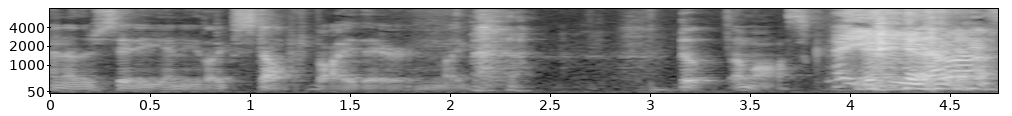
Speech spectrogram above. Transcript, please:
another city, and he like stopped by there and like built a mosque. Hey, yeah.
